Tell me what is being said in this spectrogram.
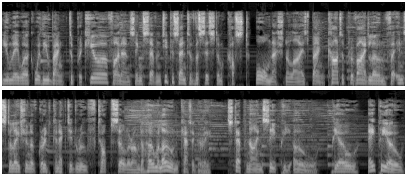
You may work with your bank to procure financing 70% of the system cost. All nationalized bank are to provide loan for installation of grid-connected rooftop solar under home loan category. Step 9 CPO, PO, APO,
